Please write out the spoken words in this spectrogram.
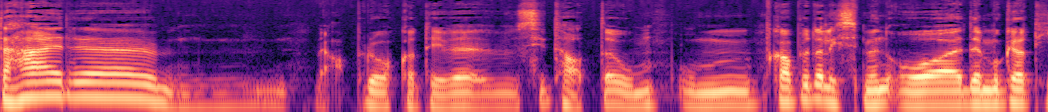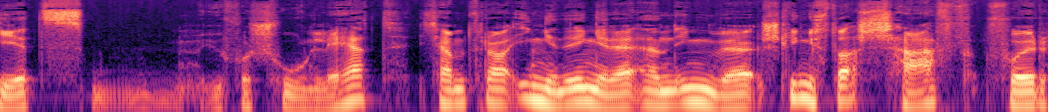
Det her ja, provokative sitatet om, om, kapitalismen og demokratiets uforsonlighet kommer fra ingen ringere enn Yngve Slyngstad, sjef for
